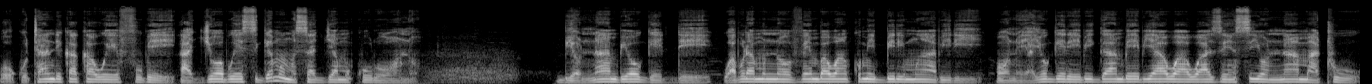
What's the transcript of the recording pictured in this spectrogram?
okutandika kaweefube ajja obwesige mu musajja mukulu ono. Byonna mbyogedde wabula mu novemba wa 2020 ono yayogera ebigambo ebyawaawaaza ensi yonna amatu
